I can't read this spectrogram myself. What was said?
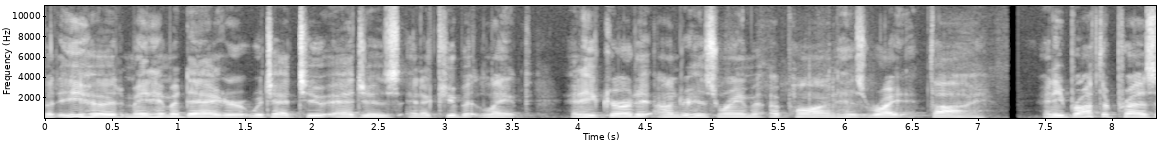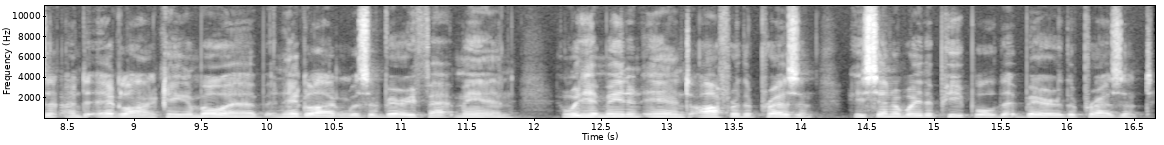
But Ehud made him a dagger which had two edges and a cubit length, and he girded it under his raiment upon his right thigh. And he brought the present unto Eglon king of Moab, and Eglon was a very fat man. And when he had made an end to offer the present, he sent away the people that bare the present.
